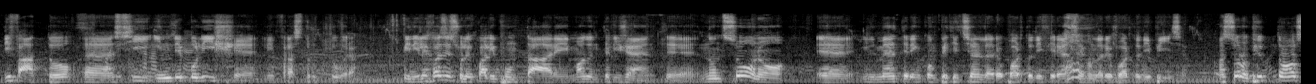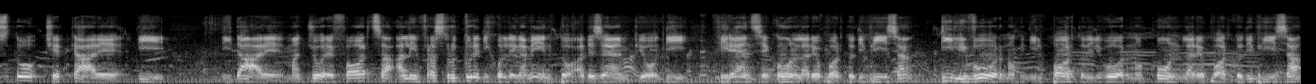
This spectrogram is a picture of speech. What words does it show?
di fatto eh, si indebolisce l'infrastruttura. Quindi le cose sulle quali puntare in modo intelligente non sono eh, il mettere in competizione l'aeroporto di Firenze con l'aeroporto di Pisa, ma sono piuttosto cercare di, di dare maggiore forza alle infrastrutture di collegamento, ad esempio di Firenze con l'aeroporto di Pisa, di Livorno, quindi il porto di Livorno con l'aeroporto di Pisa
